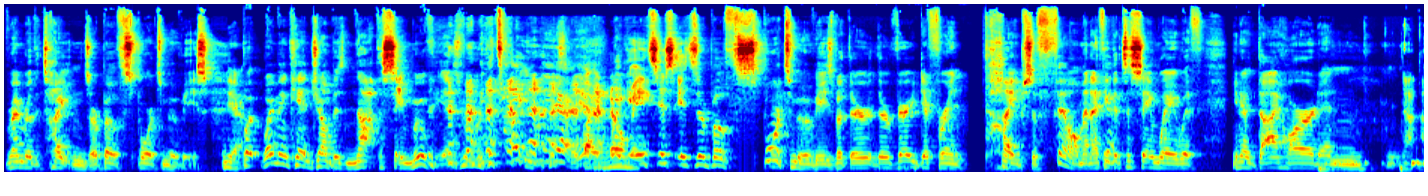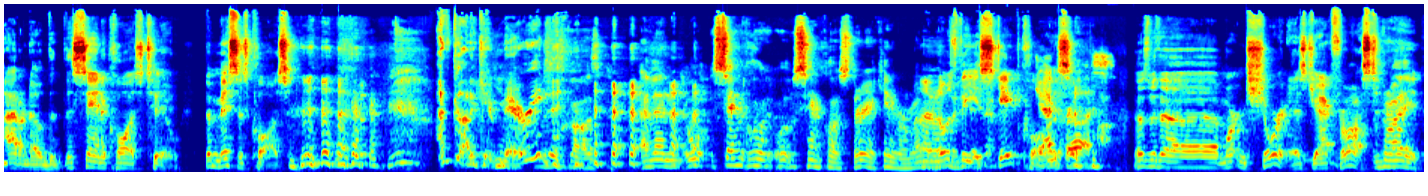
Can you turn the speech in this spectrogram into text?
Remember the Titans are both sports movies. Yeah. But White Man Can't Jump is not the same movie as Remember the Titans. Yeah, yeah. By no Like, means. it's just it's they're both sports movies, but they're they're very different types of film, and I think it's the same way with you know Die Hard and I don't know the, the Santa Claus too, the Mrs. Claus. I've got to get married. Claus, and then well, Santa Claus. What was Santa Claus three? I can't even remember. I That was the escape Jack. Frost. That was with uh, Martin Short as Jack Frost. Right.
